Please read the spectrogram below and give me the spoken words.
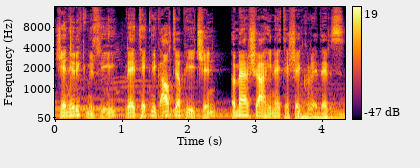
jenerik müziği ve teknik altyapı için Ömer Şahin'e teşekkür ederiz.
